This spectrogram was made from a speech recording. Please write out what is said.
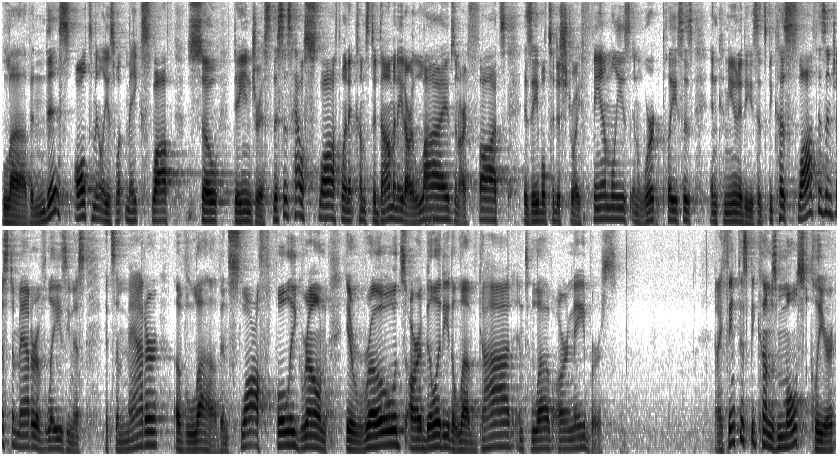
love. And this ultimately is what makes sloth so dangerous. This is how sloth, when it comes to dominate our lives and our thoughts, is able to destroy families and workplaces and communities. It's because sloth isn't just a matter of laziness, it's a matter of love. And sloth, fully grown, erodes our ability to love God and to love our neighbors. And I think this becomes most clear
